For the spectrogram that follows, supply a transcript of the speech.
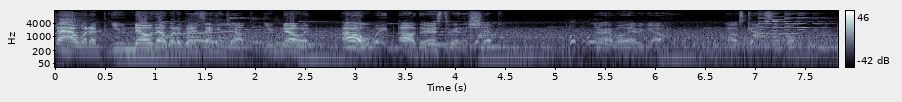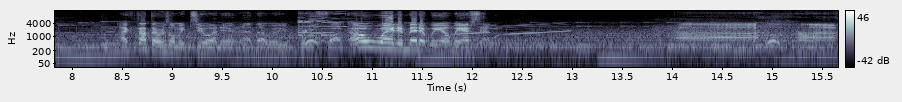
That would have. You know that would have been a second jump. You know it. Oh wait. Oh, there is three on the ship. All right. Well, there we go. That was kind of simple. I thought there was only two on here, and I thought we'd be pretty fucked. Oh, wait a minute, we only have seven. Uh, huh.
